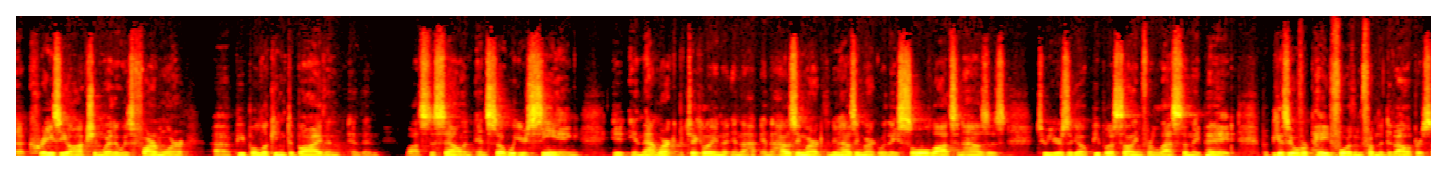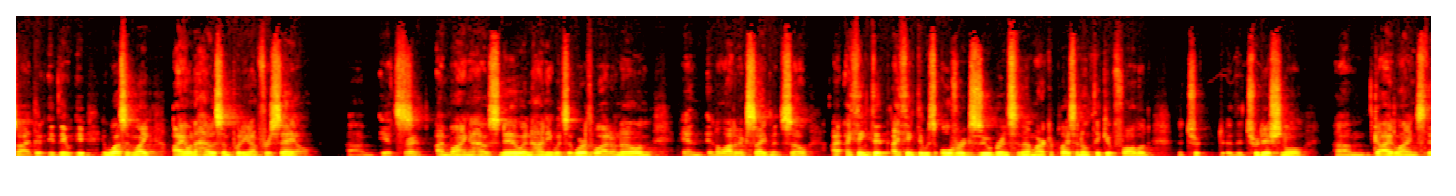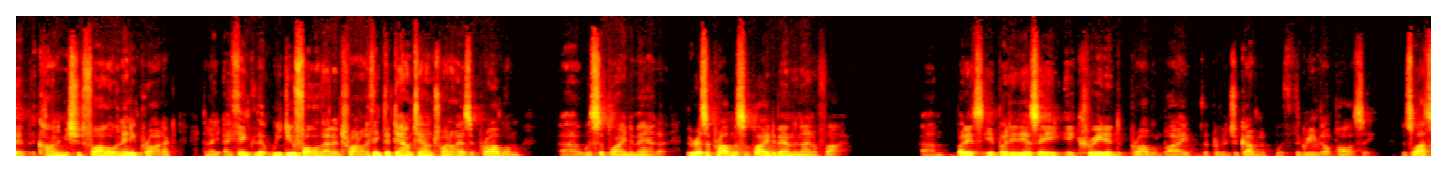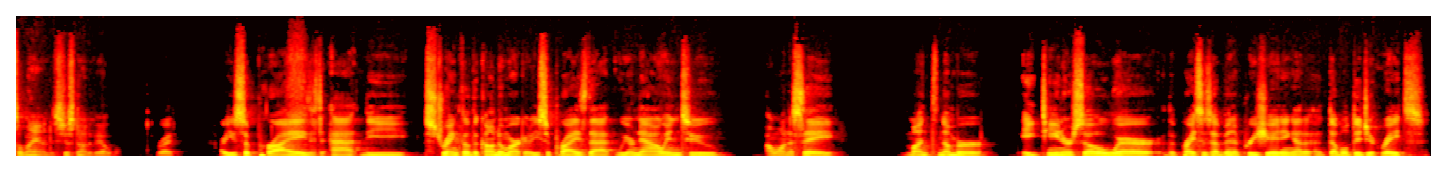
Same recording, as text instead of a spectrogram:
a crazy auction where there was far more uh, people looking to buy than, and than lots to sell. And, and so what you're seeing i- in that market, particularly in the, in, the, in the housing market, the new housing market where they sold lots and houses two years ago, people are selling for less than they paid. But because they overpaid for them from the developer side, they, they, it, it wasn't like, I own a house, I'm putting up for sale. Um, it's, Right. I'm buying a house new, and honey, what's it worth? Well, I don't know, and, and, and a lot of excitement. So I, I think that I think there was over exuberance in that marketplace. I don't think it followed the, tr- the traditional um, guidelines that economy should follow in any product. And I, I think that we do follow that in Toronto. I think that downtown Toronto has a problem uh, with supply and demand. There is a problem with supply and demand in 905. Um, but it's it, but it is a, a created problem by the provincial government with the greenbelt policy. There's lots of land; it's just not available. right. Are you surprised at the strength of the condo market? Are you surprised that we are now into, I want to say, month number 18 or so, where the prices have been appreciating at a, a double digit rates?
